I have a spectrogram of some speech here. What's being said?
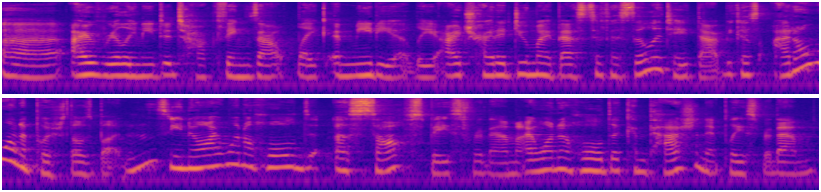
uh, I really need to talk things out like immediately. I try to do my best to facilitate that because I don't want to push those buttons. You know, I want to hold a soft space for them, I want to hold a compassionate place for them.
